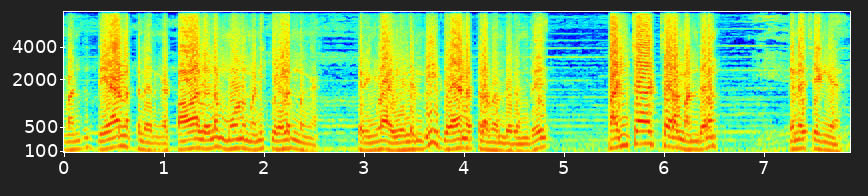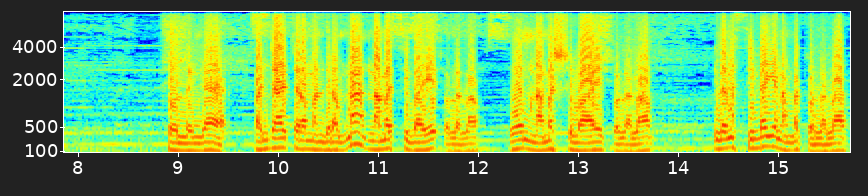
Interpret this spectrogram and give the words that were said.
வந்து தியானத்துல இருங்க. காலையில மூணு மணிக்கு எழும்புங்க. சரிங்களா? எழும்பி தியானத்துல வந்திருந்து பஞ்சாட்சர மந்திரம் என்ன செய்யுங்க? சொல்லுங்க. பஞ்சாட்சர மந்திரம்னா நம சிவாய சொல்லலாம். ஓம் நம சிவாய சொல்லலாம். இல்லைன்னா சிவைய நம்ம சொல்லலாம்.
